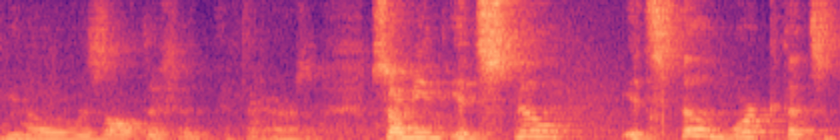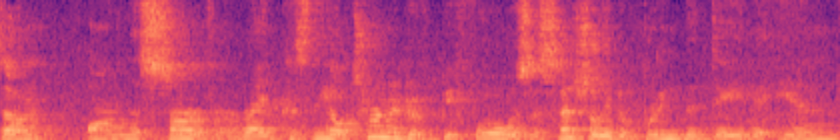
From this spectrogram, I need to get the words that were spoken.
you know, a result if it, if it errors. So I mean, it's still, it's still work that's done on the server, right? Because the alternative before was essentially to bring the data in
